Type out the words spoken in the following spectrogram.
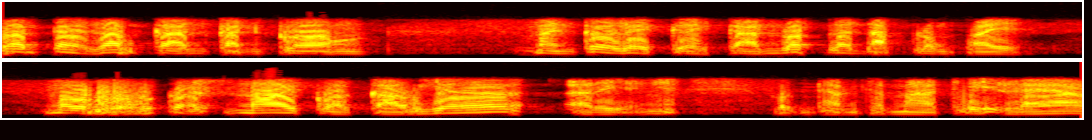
ก็ได้รับการกันกรอง มันก็เลยเกิดการลดระดับลงไป โมโหก็น้อยกว่าเก่าเยอะอะไรอย่างเงี้ยคนทำสมาธิแล้ว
